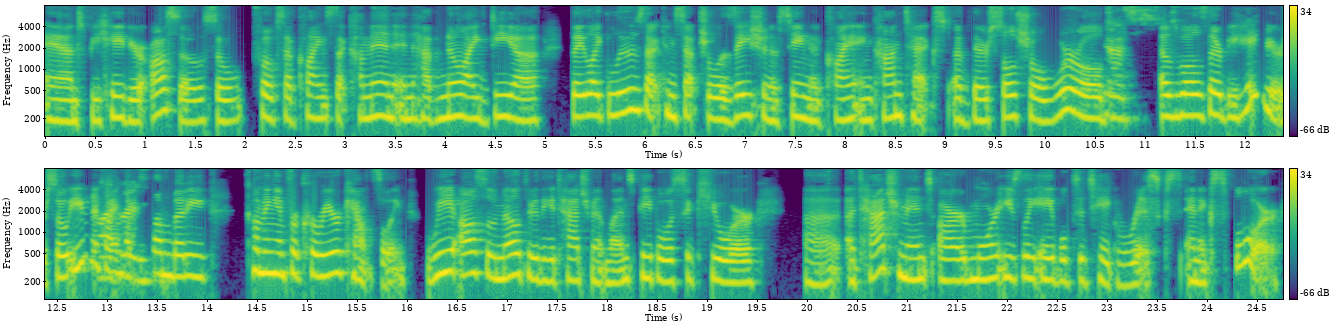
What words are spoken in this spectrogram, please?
and behavior also. So folks have clients that come in and have no idea they like lose that conceptualization of seeing a client in context of their social world yes. as well as their behavior so even if i, I have somebody coming in for career counseling we also know through the attachment lens people with secure uh, attachment are more easily able to take risks and explore.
